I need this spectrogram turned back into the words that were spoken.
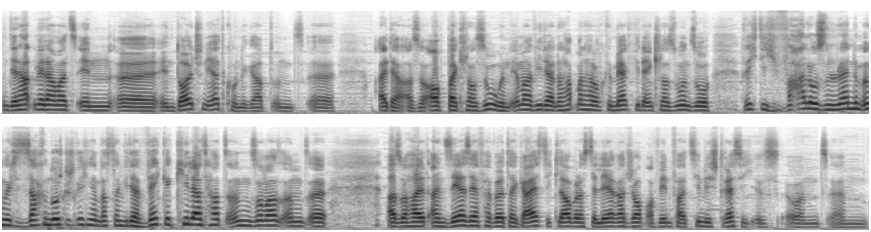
Den hatten wir damals in, äh, in Deutsch und Erdkunde gehabt und äh, Alter, also auch bei Klausuren immer wieder, dann hat man halt auch gemerkt, wie der in Klausuren so richtig wahllos und random irgendwelche Sachen durchgestrichen hat und das dann wieder weggekillert hat und sowas und äh, also halt ein sehr, sehr verwirrter Geist. Ich glaube, dass der Lehrerjob auf jeden Fall ziemlich stressig ist und ähm,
